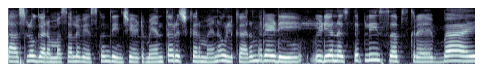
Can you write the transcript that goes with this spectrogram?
లాస్ట్లో గరం మసాలా వేసుకుని దించేయటం ఎంతో రుచికరమైన ఉల్లికారం. రెడీ. వీడియో నచ్చితే ప్లీజ్ సబ్స్క్రైబ్. బాయ్.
